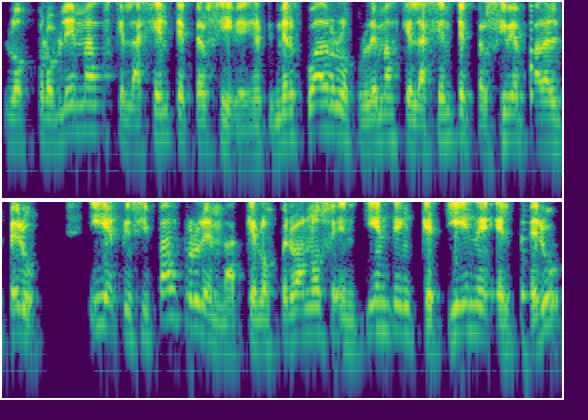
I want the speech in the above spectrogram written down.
los problemas que la gente percibe. En el primer cuadro, los problemas que la gente percibe para el Perú. Y el principal problema que los peruanos entienden que tiene el Perú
